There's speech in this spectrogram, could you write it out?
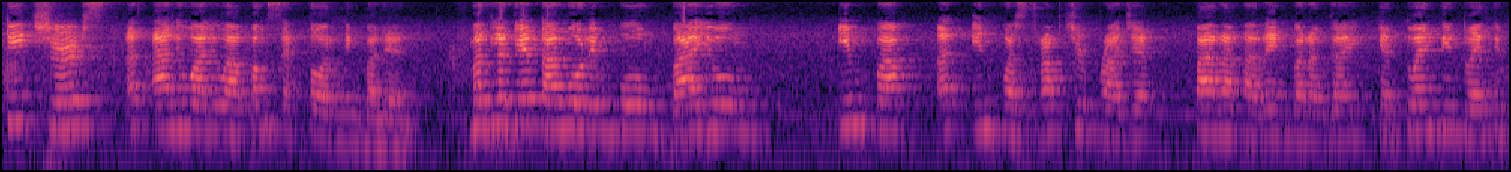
teachers, at aliwaliwa pang sektor ning balen. Maglageta mo rin pong bayong impact at infrastructure project para kareng barangay ken 2025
